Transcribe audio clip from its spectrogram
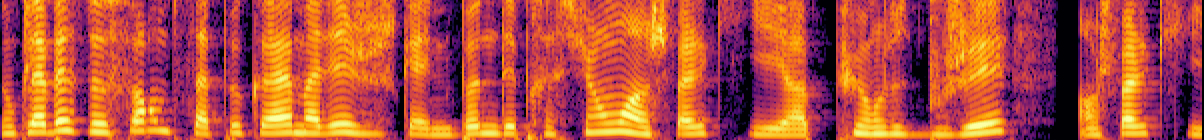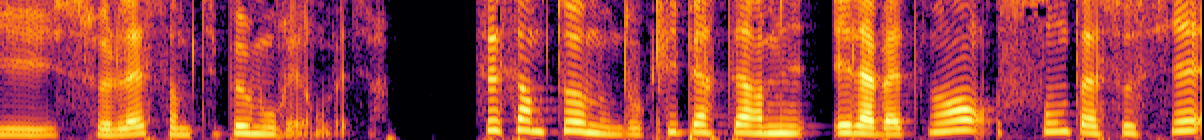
Donc la baisse de forme, ça peut quand même aller jusqu'à une bonne dépression, un cheval qui a plus envie de bouger, un cheval qui se laisse un petit peu mourir, on va dire. Ces symptômes, donc l'hyperthermie et l'abattement, sont associés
